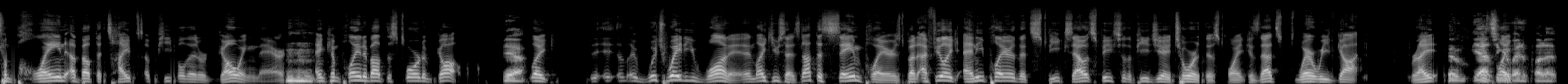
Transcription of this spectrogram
complain about the types of people that are going there, Mhm. and complain about the sport of golf. Yeah. Like, which way do you want it? And like you said, it's not the same players, but I feel like any player that speaks out speaks for the PGA Tour at this point because that's where we've gotten, right? Yeah, that's it's a good way to put it.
